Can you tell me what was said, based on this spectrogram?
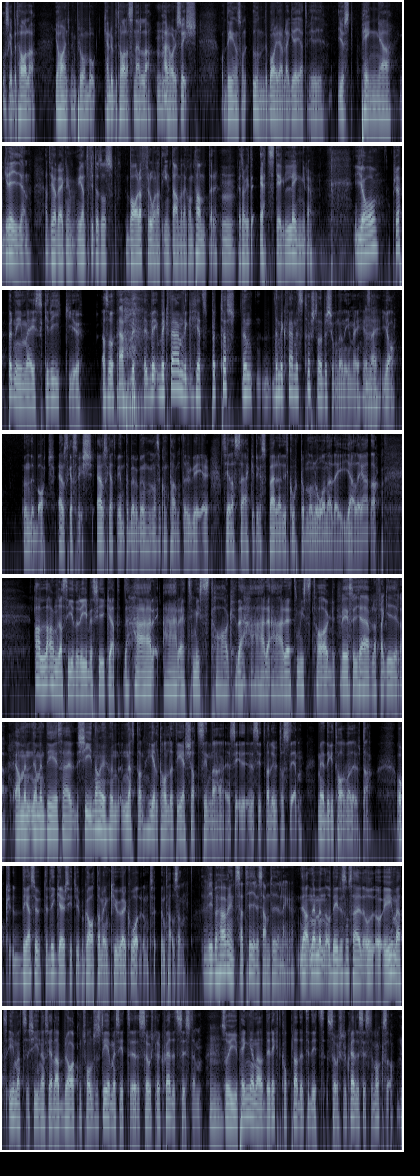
och ska betala. Jag har inte min plånbok. Kan du betala snälla? Mhm. Här har du Swish. Och det är en sån underbar jävla grej att vi, just penga-grejen, att vi har verkligen, vi har inte flyttat oss bara från att inte använda kontanter. Mm. Vi har tagit det ett steg längre. Ja, preppen i mig skriker ju. Alltså, Ja, be- be- bekvämlighetstörst, den, den bekvämlighetstörstande personen i mig är Mm. såhär, ja, underbart, älskar Swish, älskar att vi inte behöver gå runt med massa kontanter och grejer. Så jävla säkert, du kan spärra ditt kort om någon rånar dig, jada jada. Alla andra sidor i mig skriker att det här är ett misstag, det här är ett misstag. vi är så jävla fragila. Ja men, ja, men det är så här, Kina har ju nästan helt och hållet ersatt sina, si, sitt valutasystem med digital valuta. Och deras uteliggare sitter ju på gatan med en QR-kod runt, runt halsen. Vi behöver inte satir i samtiden längre. Ja, nej men och det är liksom så här, och, och i, och med att, i och med att Kina har så jävla bra kontrollsystem med sitt eh, social credit system Mm. så är ju pengarna direkt kopplade till ditt social credit system också.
